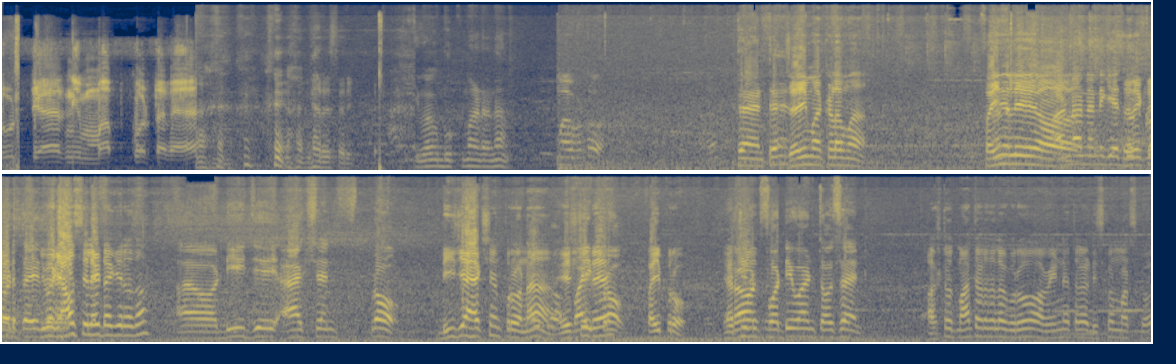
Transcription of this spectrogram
ದುಡ್ಡ್ಯಾರ್ ನಿಮ್ಮ ಅಪ್ಪ ಕೊಡ್ತಾನೆ ಹಂಗಾರೆ ಸರಿ. ಇವಾಗ ಬುಕ್ ಮಾಡೋಣ ಮಾಡ್ಬಿಟ್ಟು. ಜೈ ಮಕ್ಕಳಮ್ಮ. ಫೈನಲಿ ಅಣ್ಣ ನನಗೆ ದುಡ್ಡು ಕೊಡ್ತಾ ಇದ್ದಾರೆ. ಇವಾಗ ಯಾವ ಸೆಲೆಕ್ಟ್ ಆಗಿರೋದು? D J action pro D J action ಪ್ರೋನಾ ಎಷ್ಟಿದೆ? Pro. Five pro around forty one thousand ಅಷ್ಟೊತ್ತು ಮಾತಾಡ್ದಲ್ಲ ಗುರು ಅವ್ ಎಣ್ಣೆ ತರ ಡಿಸ್ಕೌಂಟ್ ಮಾಡಿಸ್ಕೋ.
